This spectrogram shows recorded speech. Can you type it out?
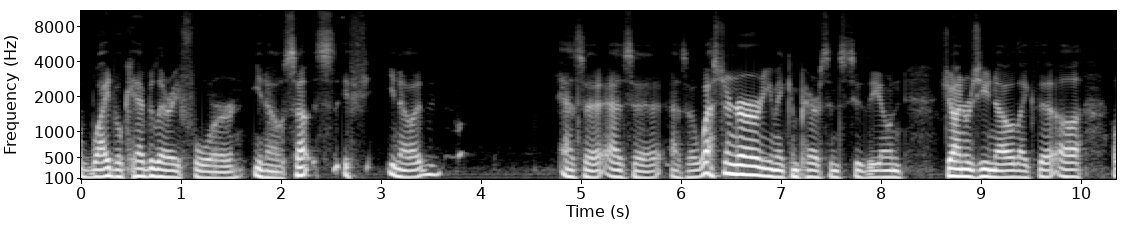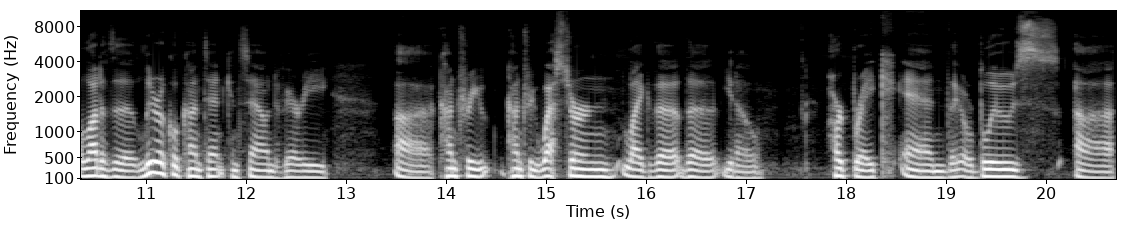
a wide vocabulary for you know so if you know as a as a as a Westerner you make comparisons to the own genres you know like the uh, a lot of the lyrical content can sound very uh, country country western like the the you know heartbreak and the, or blues uh,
